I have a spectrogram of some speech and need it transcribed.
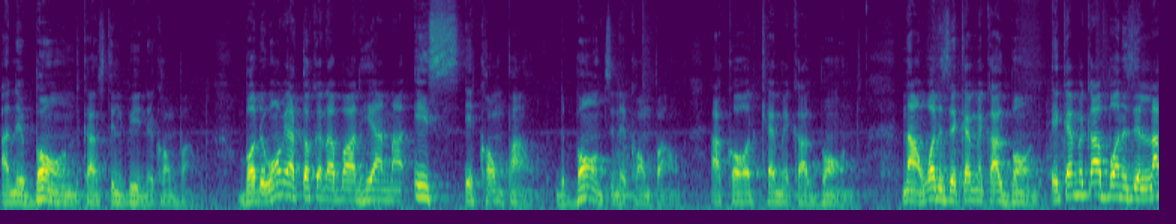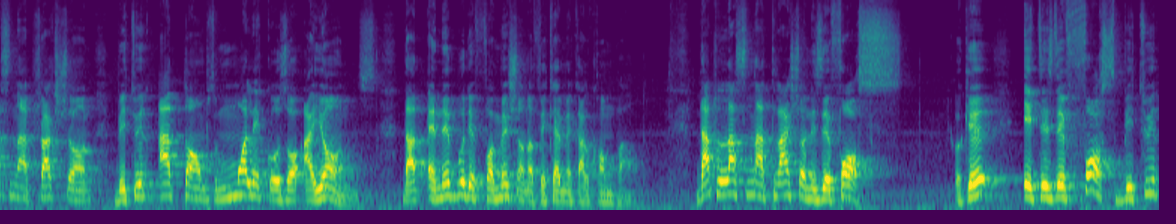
and a bond can still be in a compound. But the one we are talking about here now is a compound. The bonds in a compound are called chemical bond. Now, what is a chemical bond? A chemical bond is a lasting attraction between atoms, molecules, or ions that enable the formation of a chemical compound. That lasting attraction is a force. Okay? It is the force between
